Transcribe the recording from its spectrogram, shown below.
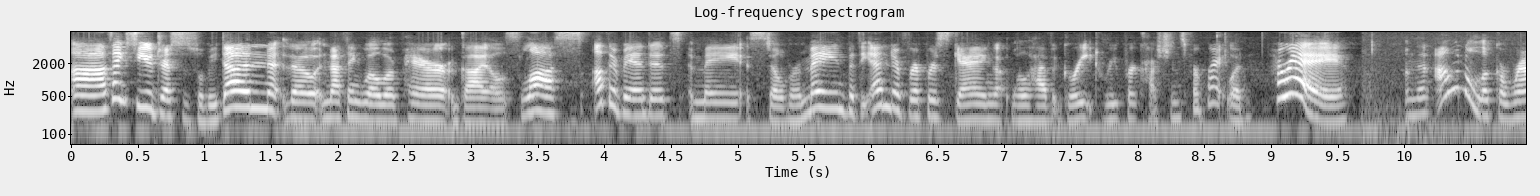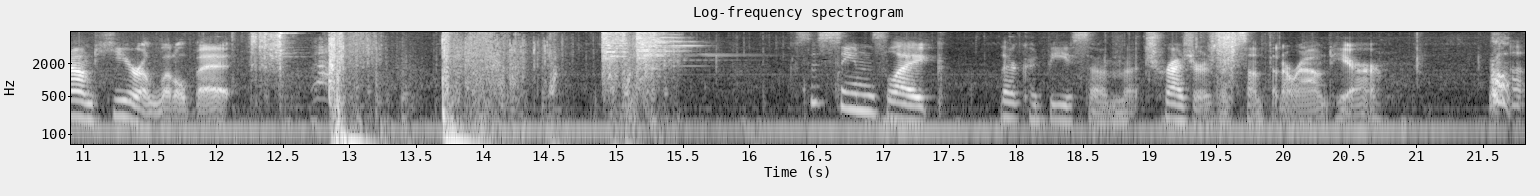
Uh, thanks to you, justice will be done, though nothing will repair Guile's loss. Other bandits may still remain, but the end of Ripper's gang will have great repercussions for Brightwood. Hooray! And then I want to look around here a little bit. Because this seems like there could be some treasures or something around here. Uh,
